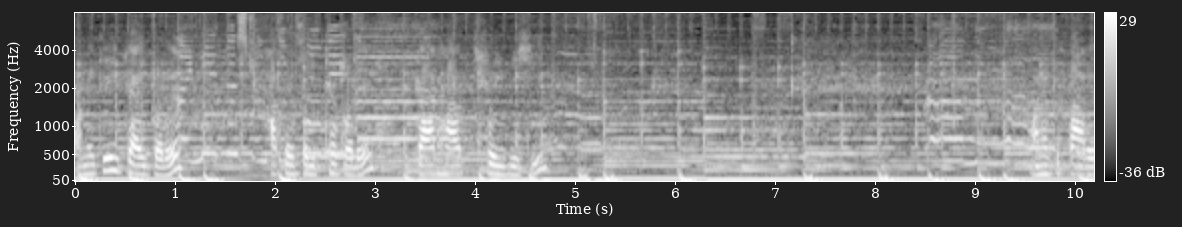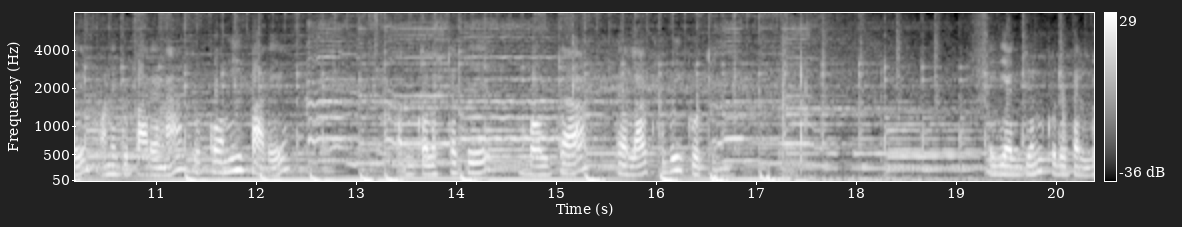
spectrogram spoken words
অনেকেই ট্রাই করে, হাতের পরীক্ষা করে, কার হাত সই বেশি। অনেকে পারে অনেকে পারে না, তো কমই পারে। কারণ কলসটাতে বলটা ফেলা খুবই কঠিন। এই যে একজন করে ফেলল।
